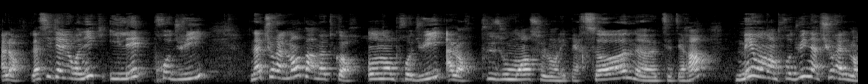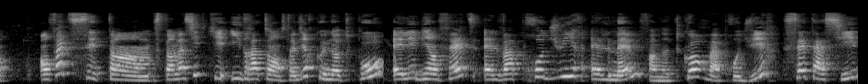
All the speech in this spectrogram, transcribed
Alors, l'acide hyaluronique, il est produit naturellement par notre corps. On en produit, alors plus ou moins selon les personnes, euh, etc. Mais on en produit naturellement. En fait, c'est un, un acide qui est hydratant, c'est-à-dire que notre peau, elle est bien faite, elle va produire elle-même, enfin notre corps va produire cet acide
